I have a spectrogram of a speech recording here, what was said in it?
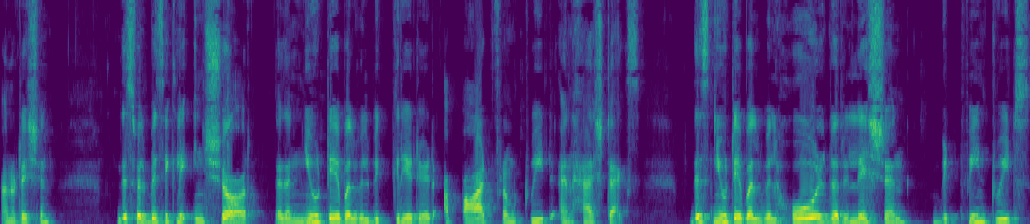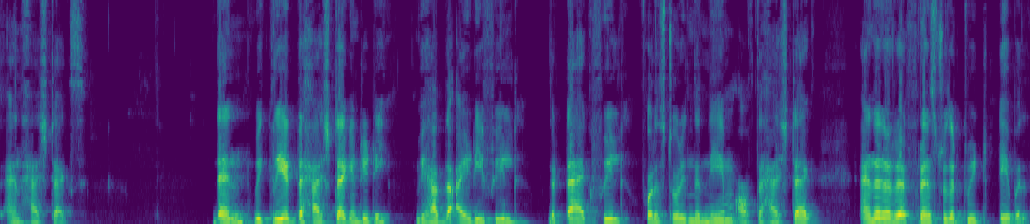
annotation this will basically ensure that a new table will be created apart from tweet and hashtags. This new table will hold the relation between tweets and hashtags. Then we create the hashtag entity. We have the ID field, the tag field for storing the name of the hashtag, and then a reference to the tweet table.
